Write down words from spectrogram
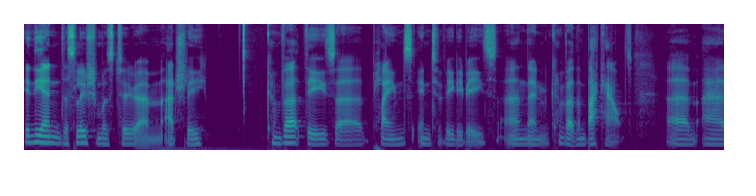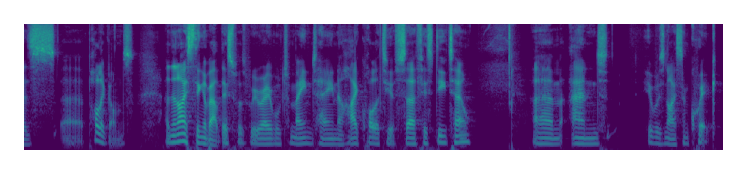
in the end, the solution was to um, actually convert these uh, planes into VDBs and then convert them back out um, as uh, polygons. And the nice thing about this was we were able to maintain a high quality of surface detail um, and it was nice and quick.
